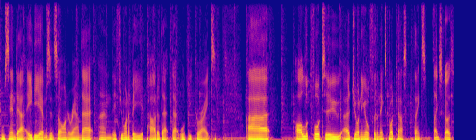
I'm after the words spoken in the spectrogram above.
We'll send out EDMs and so on around that. And if you want to be a part of that, that would be great. Uh, I'll look forward to uh, joining you all for the next podcast. Thanks. Thanks, guys.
